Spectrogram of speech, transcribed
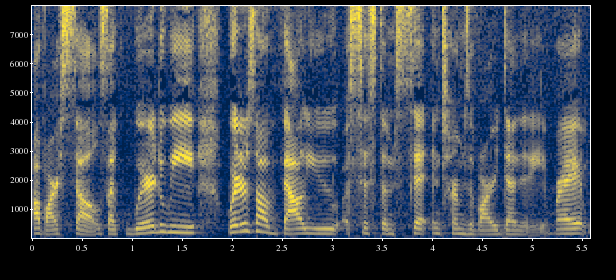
of ourselves. Like where do we where does our value system sit in terms of our identity right?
